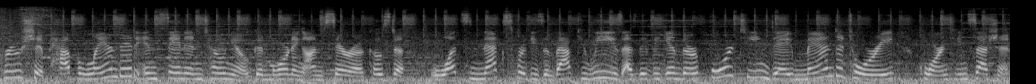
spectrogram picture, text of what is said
cruise ship have landed in San Antonio. Good morning, I'm Sarah Acosta. What's next for these evacuees as they begin their 14 day mandatory quarantine session?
